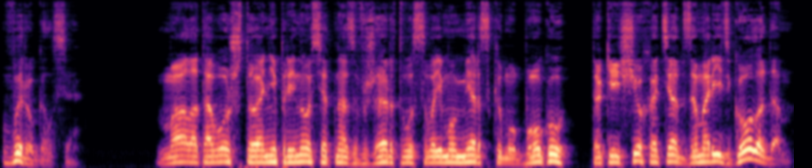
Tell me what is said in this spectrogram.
выругался. Мало того, что они приносят нас в жертву своему мерзкому богу, так еще хотят заморить голодом!»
